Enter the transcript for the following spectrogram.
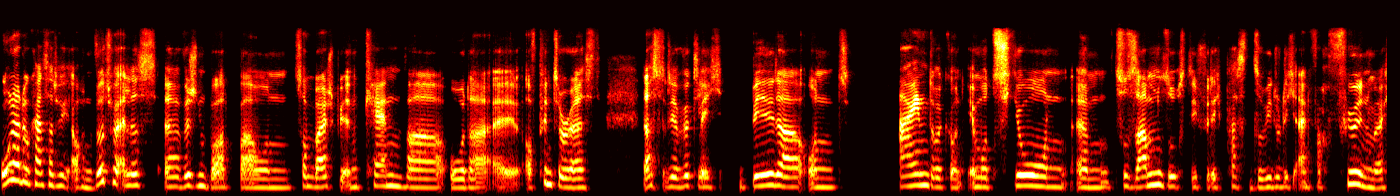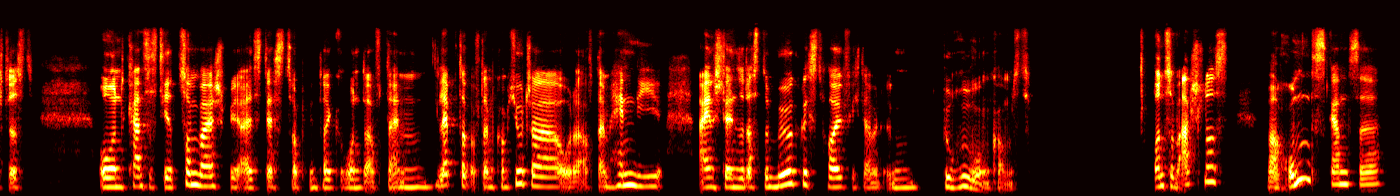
Oder du kannst natürlich auch ein virtuelles äh, Vision Board bauen, zum Beispiel in Canva oder äh, auf Pinterest, dass du dir wirklich Bilder und Eindrücke und Emotionen ähm, zusammensuchst, die für dich passen, so wie du dich einfach fühlen möchtest. Und kannst es dir zum Beispiel als Desktop-Hintergrund auf deinem Laptop, auf deinem Computer oder auf deinem Handy einstellen, sodass du möglichst häufig damit in Berührung kommst. Und zum Abschluss, warum das Ganze?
